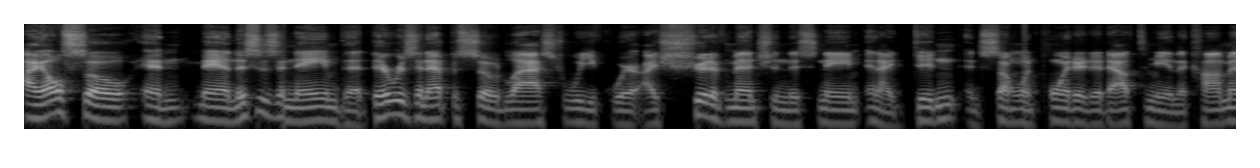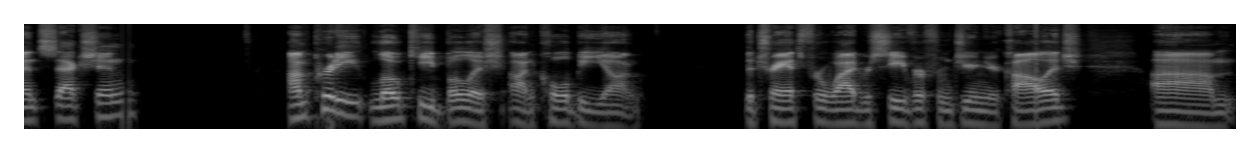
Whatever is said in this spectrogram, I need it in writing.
I also, and man, this is a name that there was an episode last week where I should have mentioned this name and I didn't, and someone pointed it out to me in the comments section. I'm pretty low key bullish on Colbie Young, the transfer wide receiver from junior college. Um,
